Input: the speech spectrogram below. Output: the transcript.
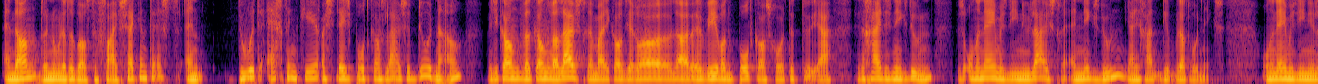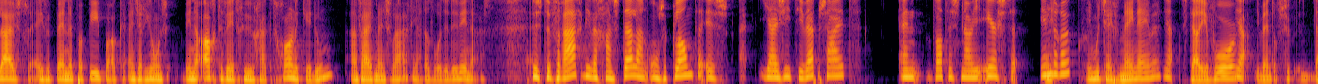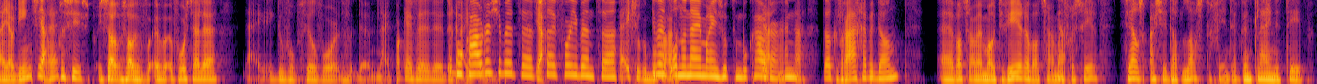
En dan, we noemen dat ook wel eens de 5-second test. En doe het echt een keer als je deze podcast luistert. Doe het nou. Want je kan, wel, kan wel luisteren, maar je kan ook zeggen, oh, nou, weer wat een podcast gehoord. Dat, eh, ja, dan ga je dus niks doen. Dus ondernemers die nu luisteren en niks doen, ja, die gaan, die, dat wordt niks. Ondernemers die nu luisteren, even pen en papier pakken en zeggen, jongens, binnen 48 uur ga ik het gewoon een keer doen. Aan vijf mensen vragen, ja, dat worden de winnaars. Dus de vraag die we gaan stellen aan onze klanten is: eh, jij ziet die website en wat is nou je eerste indruk? Je moet ze even meenemen. Ja. Stel je voor, Ja. je bent op zoek naar jouw dienst. Ja, hè? precies. Ik zou, zou je vo- voorstellen, nou, ik doe bijvoorbeeld veel voor, de, de, nou, pak even de, de, boekhouders, je bent, eh, Ja. stel je voor, je bent, eh, Ja, ik zoek een je bent boekhouder. ondernemer en je zoekt een boekhouder. Ja, en, nou, welke vraag heb ik dan? Eh, wat zou mij motiveren? Wat zou mij frustreren? Zelfs als je dat lastig vindt, heb ik een kleine tip.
